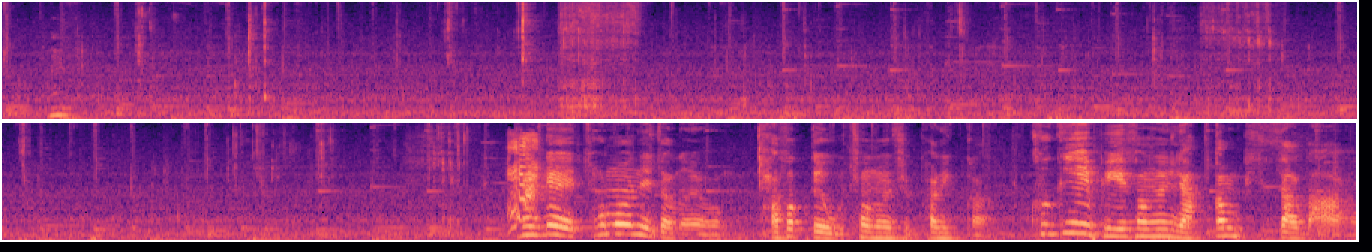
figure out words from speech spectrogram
좋아 음. 한 개에 천 원이잖아요. 다섯 개 오천 원씩 파니까 크기에 비해서는 약간 비싸다.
